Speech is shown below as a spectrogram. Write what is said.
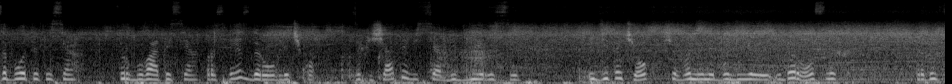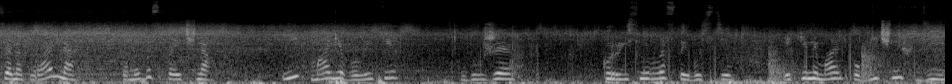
заботитися, турбуватися про своє здоров'ячко, захищатися від вірусів і діточок, щоб вони не боліли, і дорослих. Продукція натуральна, тому безпечна і має великі, дуже корисні властивості, які не мають побічних дій.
